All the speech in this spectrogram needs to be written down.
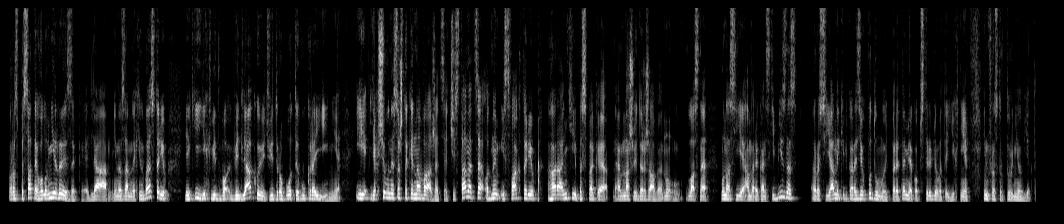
розписати головні ризики для іноземних інвесторів, які їх відлякують від роботи в Україні? І якщо вони все ж таки наважаться, чи стане це одним із факторів гарантії безпеки е, нашої держави? Ну, власне, у нас є американський бізнес. Росіяни кілька разів подумають перед тим, як обстрілювати їхні інфраструктурні об'єкти.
